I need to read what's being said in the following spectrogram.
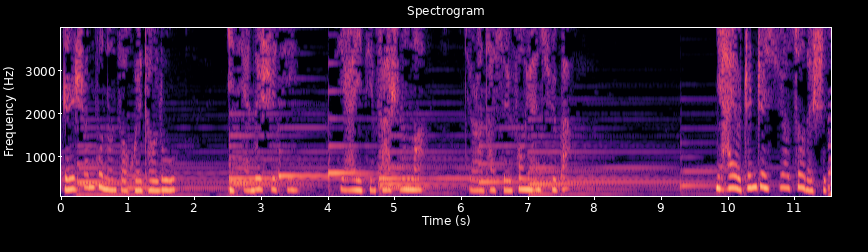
人生不能走回头路，以前的事情。既然已经发生了，就让它随风远去吧。你还有真正需要做的事情，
